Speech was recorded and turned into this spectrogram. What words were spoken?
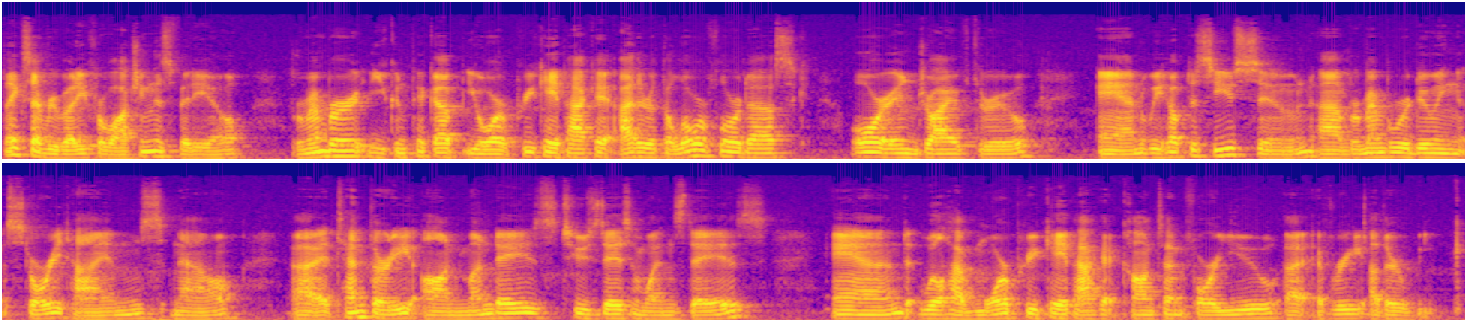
Thanks everybody for watching this video. Remember, you can pick up your pre-K packet either at the lower floor desk or in drive-through, and we hope to see you soon. Um, remember, we're doing story times now uh, at 10.30 on Mondays, Tuesdays, and Wednesdays and we'll have more pre-K packet content for you uh, every other week.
